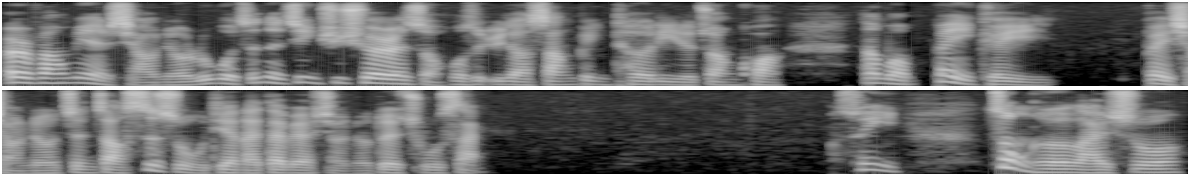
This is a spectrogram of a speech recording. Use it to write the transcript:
二方面小牛如果真的禁区确认手或是遇到伤病特例的状况，那么贝可以被小牛征召四十五天来代表小牛队出赛。所以综合来说，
